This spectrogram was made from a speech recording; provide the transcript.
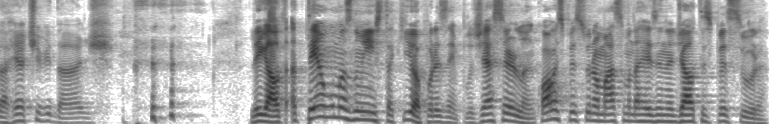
da reatividade. Legal. Tem algumas no Insta aqui, ó, por exemplo, Gesserlan. Qual a espessura máxima da resina de alta espessura?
